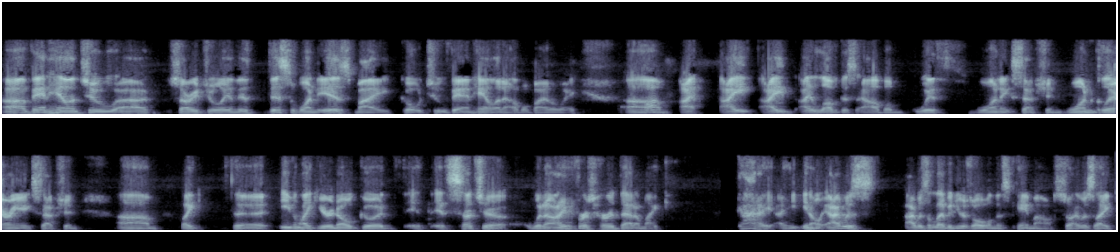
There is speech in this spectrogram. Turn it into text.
Uh, Van Halen 2, uh, sorry, Julian, this, this one is my go-to Van Halen album, by the way. Um, I, I, I, I love this album with one exception, one glaring exception. Um, like the even like you're no good. It, it's such a when I first heard that, I'm like, God, I, I you know I was I was 11 years old when this came out, so I was like,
